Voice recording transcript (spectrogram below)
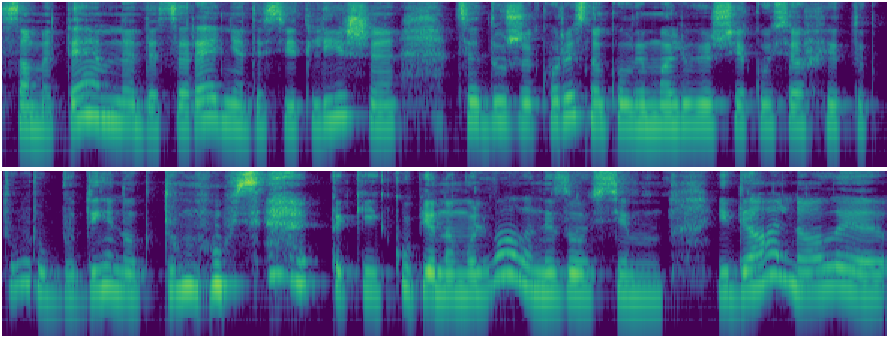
саме темне, де середнє, де світліше. Це дуже корисно, коли малюєш якусь архітектуру, будинок. Тому такий куб я намалювала, не зовсім ідеально, але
